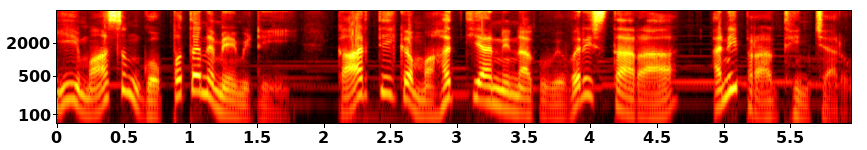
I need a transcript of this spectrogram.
ఈ మాసం గొప్పతనమేమిటి? కార్తీక మహత్యాన్ని నాకు వివరిస్తారా? అని ప్రార్థించారు.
